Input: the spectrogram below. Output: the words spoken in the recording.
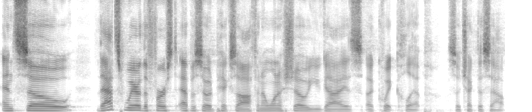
And so that's where the first episode picks off, and I want to show you guys a quick clip. So check this out.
